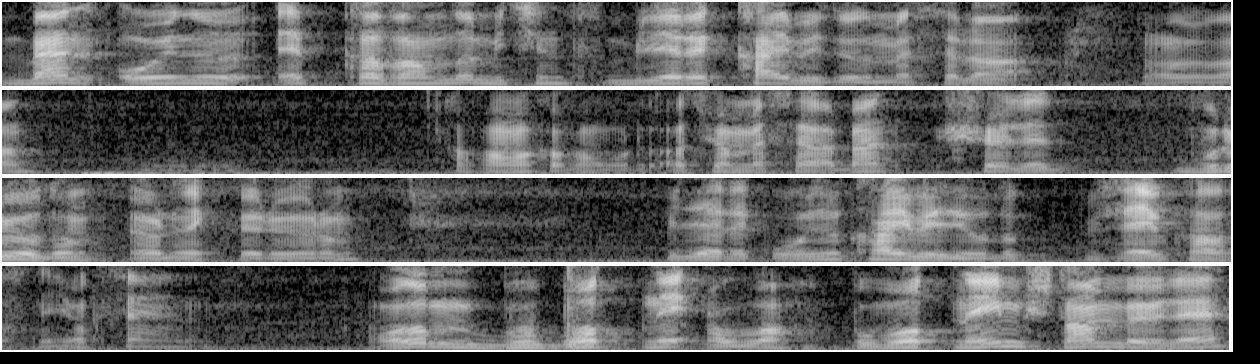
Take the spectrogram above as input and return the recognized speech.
Ben oyunu hep kazandığım için bilerek kaybediyordum. Mesela ne oluyor lan? Kafama kafam vurdu. Atıyorum mesela ben şöyle vuruyordum. Örnek veriyorum. Bilerek oyunu kaybediyorduk. Zevk alsın diye. Yoksa yani Oğlum bu bot ne? Allah. Bu bot neymiş lan böyle?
